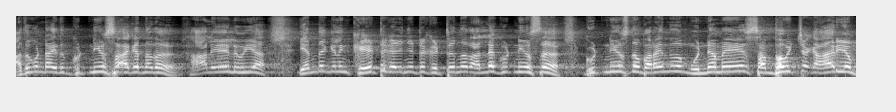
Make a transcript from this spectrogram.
അതുകൊണ്ടാണ് ഇത് ഗുഡ് ന്യൂസ് ആകുന്നത്. ഹാലേ ലൂയ എന്തെങ്കിലും കേട്ട് കഴിഞ്ഞിട്ട് കിട്ടുന്നതല്ല ഗുഡ് ന്യൂസ് ഗുഡ് ന്യൂസ് എന്ന് പറയുന്നത് മുന്നമേ സംഭവിച്ച കാര്യം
